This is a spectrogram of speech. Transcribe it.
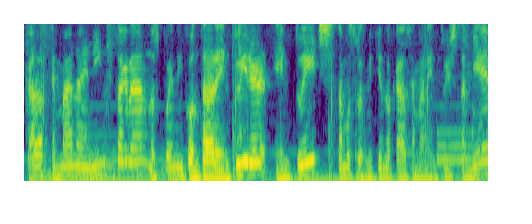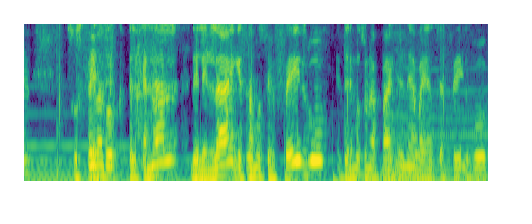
cada semana en Instagram, nos pueden encontrar en Twitter, en Twitch, estamos transmitiendo cada semana en Twitch también. Suscríbanse al canal, denle like, estamos en Facebook, tenemos una página, váyanse a Facebook.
